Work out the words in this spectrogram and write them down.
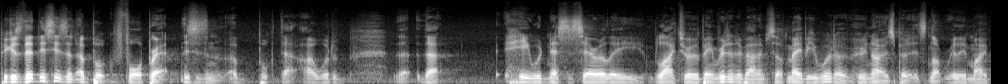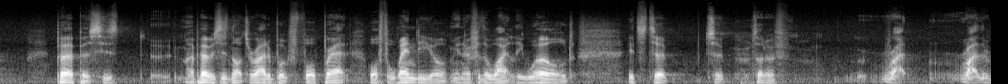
because th- this isn't a book for Brett this isn't a book that I would have that, that he would necessarily like to have been written about himself. Maybe he would have, who knows? But it's not really my purpose. Is my purpose is not to write a book for Brett or for Wendy or you know for the Whiteley world. It's to to sort of write write the,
